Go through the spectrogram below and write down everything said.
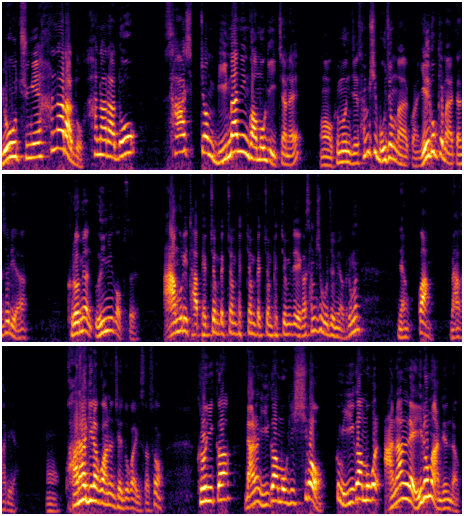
요 중에 하나라도 하나라도 40점 미만인 과목이 있잖아요. 어, 그러면 이제 35점 맞았거나 7개 맞았다는 소리야. 그러면 의미가 없어요. 아무리 다 100점, 100점, 100점, 100점, 100점인데 얘가 35점이야. 그러면 그냥 꽝, 나가리야. 어, 과락이라고 하는 제도가 있어서 그러니까 나는 이 과목이 싫어. 그럼 이 과목을 안 할래. 이러면 안 된다고.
